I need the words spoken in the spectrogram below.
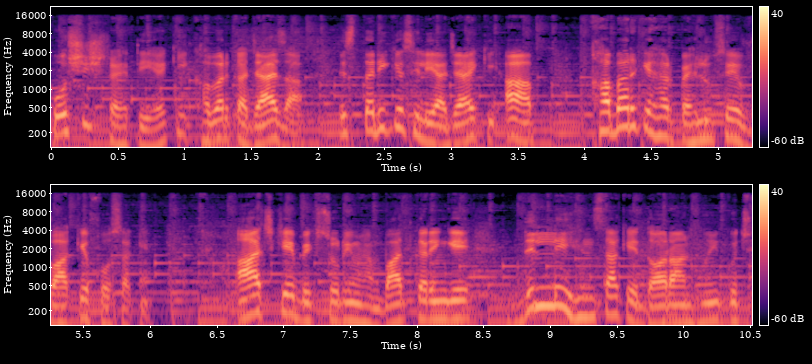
कोशिश रहती है कि खबर का जायजा इस तरीके से लिया जाए कि आप खबर के हर पहलू से वाकिफ हो सकें। आज के बिग स्टोरी में हम बात करेंगे दिल्ली हिंसा के दौरान हुई कुछ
